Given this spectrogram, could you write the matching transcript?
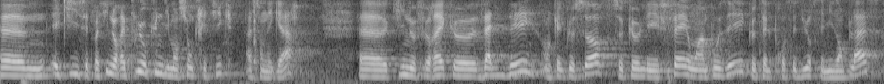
euh, et qui, cette fois-ci, n'aurait plus aucune dimension critique à son égard, euh, qui ne ferait que valider, en quelque sorte, ce que les faits ont imposé, que telle procédure s'est mise en place,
